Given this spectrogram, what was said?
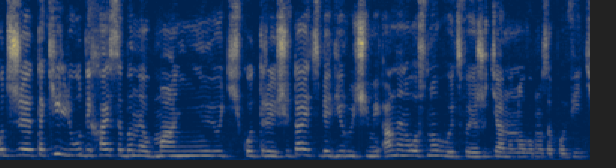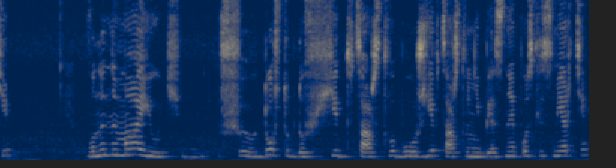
Отже, такі люди хай себе не обманюють, котрі вважають себе віруючими, а не основують своє життя на новому заповіті. Вони не мають доступ до вхід в Царство Божье, в Царство Небесное после смерти,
